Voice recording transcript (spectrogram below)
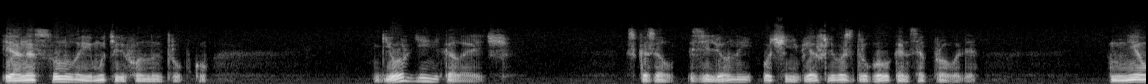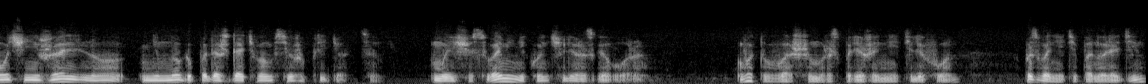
И она сунула ему телефонную трубку. «Георгий Николаевич», — сказал Зеленый очень вежливо с другого конца провода. Мне очень жаль, но немного подождать вам все же придется. Мы еще с вами не кончили разговора. Вот в вашем распоряжении телефон. Позвоните по 01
